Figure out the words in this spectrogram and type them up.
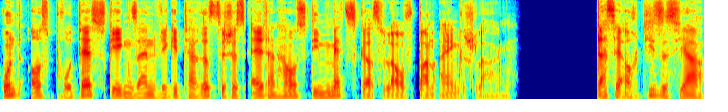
und aus Protest gegen sein vegetaristisches Elternhaus die Metzgerslaufbahn eingeschlagen. Dass er auch dieses Jahr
